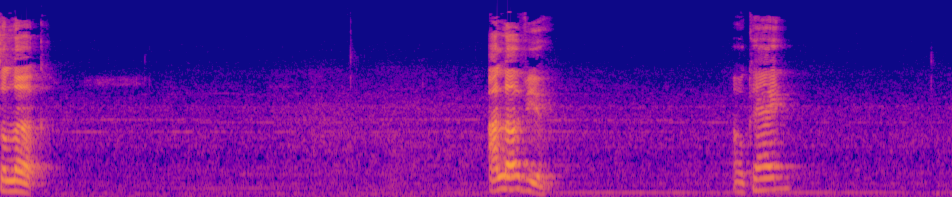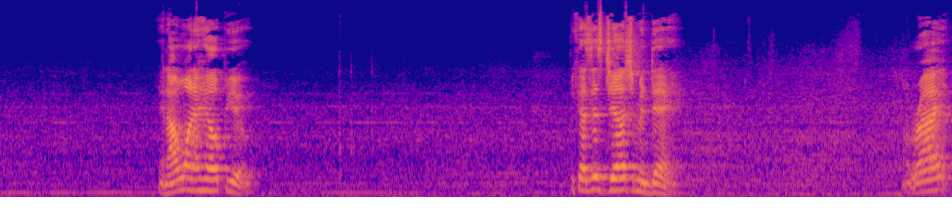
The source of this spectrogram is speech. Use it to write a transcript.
So look. I love you. Okay? And I want to help you. Because it's judgment day. All right.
